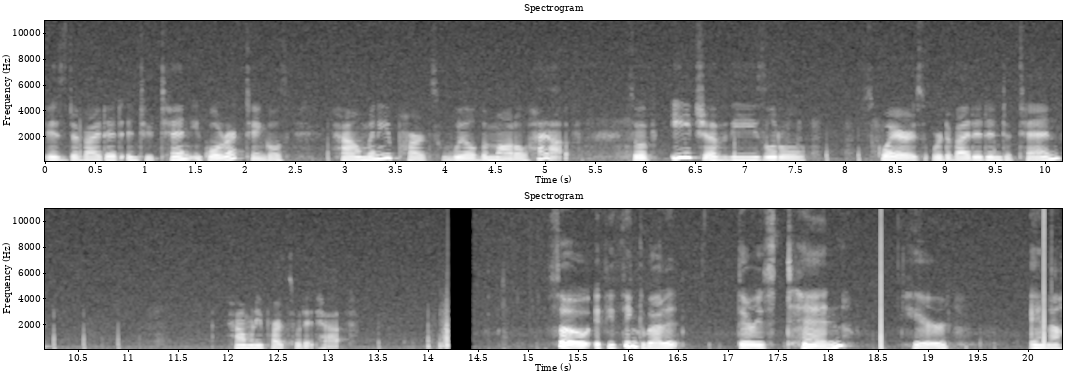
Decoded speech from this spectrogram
is divided into 10 equal rectangles, how many parts will the model have? So if each of these little squares were divided into 10, how many parts would it have? So if you think about it, there is 10 here and a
